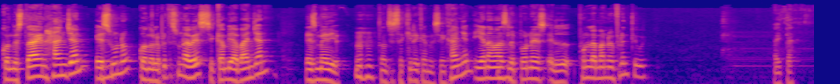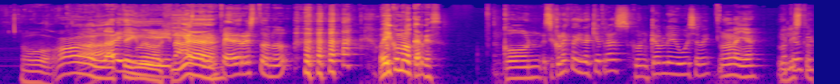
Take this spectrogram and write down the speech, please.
Cuando está en Hanjan es uno, cuando le aprietas una vez se cambia a Banjan, es medio. Entonces aquí le cambias en Hanjan y ya nada más le pones el pon la mano enfrente, güey. Ahí está. Oh, oh, la tecnología. esto, ¿no? Oye, ¿cómo lo cargas? Con se conecta de aquí atrás con cable USB. Ah, ya. Y listo.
